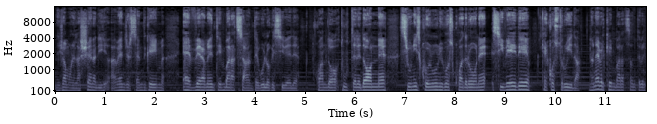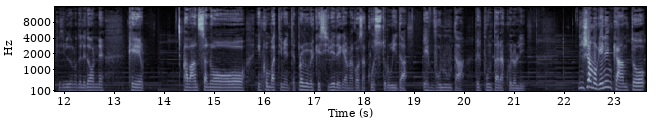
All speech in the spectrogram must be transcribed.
diciamo nella scena di Avengers Endgame è veramente imbarazzante quello che si vede quando tutte le donne si uniscono in un unico squadrone, si vede che è costruita. Non è perché è imbarazzante perché si vedono delle donne che avanzano in combattimento, è proprio perché si vede che è una cosa costruita e voluta per puntare a quello lì. Diciamo che in Incanto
